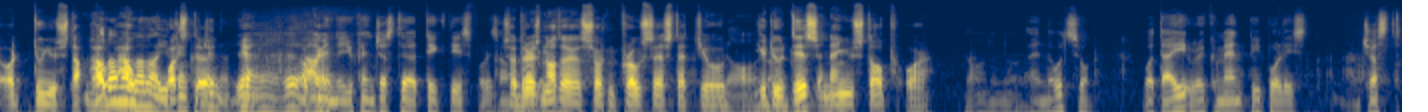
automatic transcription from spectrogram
or do you stop? No, no, no, no, no. You what's can the- continue. Yeah, yeah, yeah. I mean, you can just uh, take this, for example. so there is not a certain process that you No, you do this and then you stop, or No, no, no. And also, what I recommend people is just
